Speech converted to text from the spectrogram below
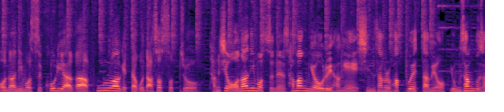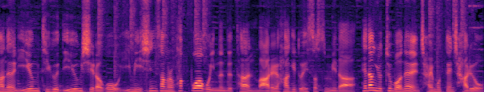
어나니머스 코리아가 폭로하겠다고 나섰었죠. 당시 어나니머스는 사망여우를 향해 신상을 확보했다며 용산구사는 이응 디귿 이응 씨라고 이미 신상을 확보하고 있는 듯한 말을 하기도 했었습니다. 해당 유튜버는 잘못된 자료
